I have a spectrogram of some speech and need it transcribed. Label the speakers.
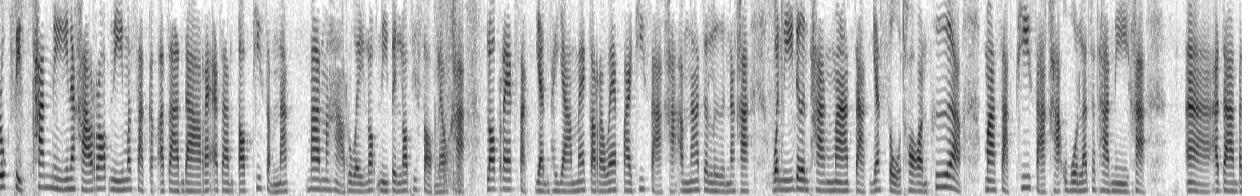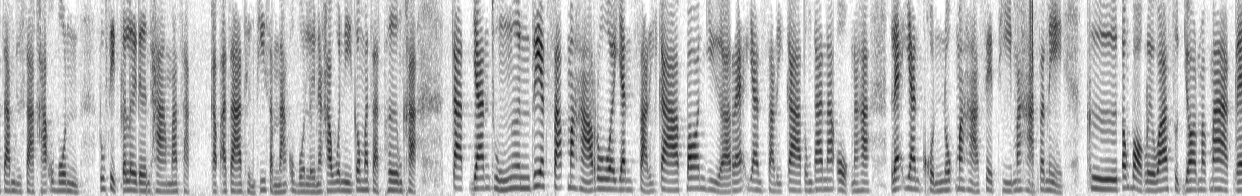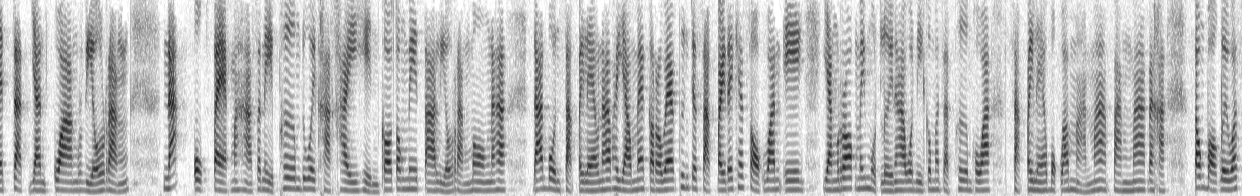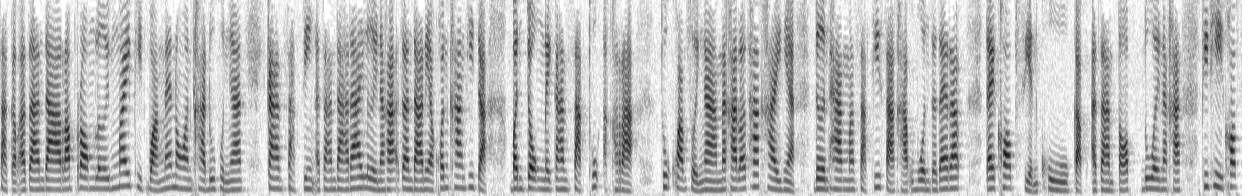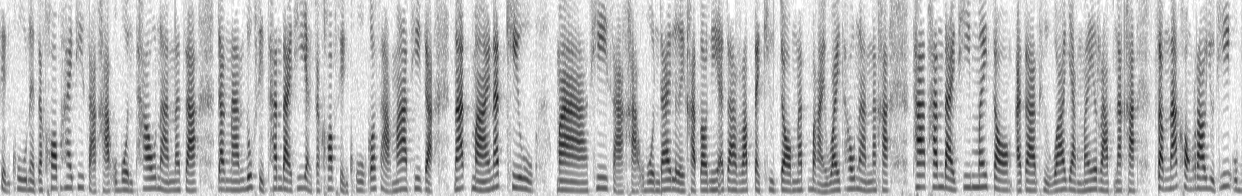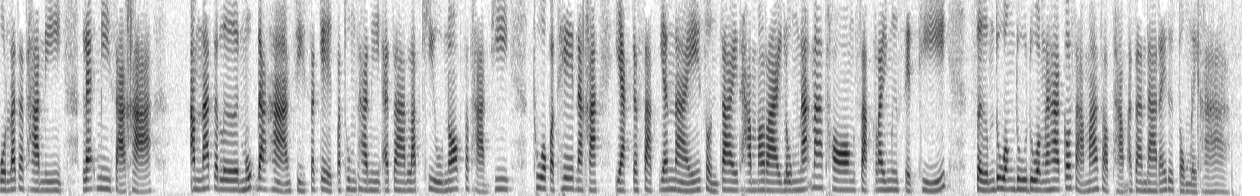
Speaker 1: ลูกศิษย์ท่านนี้นะคะ รอบนี้มาสักกับอาจารย์ดาและอาจารย์ท็อปที่สำนักบ้านมหารวย รอบนี้เป็นรอบที่ 2 แล้วค่ะ รอบแรกสักยันพญาแม่กระแวกไปที่สาขาอำนาจเจริญนะคะ วันนี้เดินทางมาจากยโสธรเพื่อมาสักที่สาขาอุบลราชธานีค่ะอาอาจารย์ประจำอยู่สาขาอุบล ลูกศิษย์ก็เลยเดินทางมาสัก กับอาจารย์ถึงที่สำนักอุบลเลยนะคะ วันนี้ก็มาจัดเพิ่มค่ะ จัดยันถุงเงินเรียกทรัพย์มหารวยยันสาริกาป้อนเหยื่อ และยันสาริกาตรงด้านหน้าอกนะคะ และยันขนนกมหาเศรษฐีมหาเสน่ห์คือต้องบอกเลยว่าสุดยอดมากๆ และจัดยันกวางเหลียวหลังณอกแตกมหาเสน่ห์เพิ่มด้วยค่ะใครเห็นก็ต้องเมตตาเหลียวหลังมองนะคะ ด้านบนสักไปแล้วนะคะพยาวแม่กระแวกเพิ่งจะสักไปได้แค่สองวันเอง ยังรอกไม่หมดเลยนะคะวันนี้ก็มาจัดเพิ่มเพราะว่าสักไปแล้วบอกว่าหมานมากปังมากนะคะ ต้องบอกเลยว่าสักกับอาจารย์ดารับรองเลยไม่ผิดหวังแน่นอนค่ะ ดูผลงานการสักจริงอาจารย์ดาได้เลยนะคะ อาจารย์ดาเนี่ยค่อนข้างที่จะบรรจงในการสักทุกอักขระทุกความสวยงามนะคะ แล้วถ้าใครเนี่ยเดินทางมาสักที่สาขาอุบลจะได้รับได้ครอบเสียนครูกับอาจารย์ท็อปด้วยนะคะ พิธีครอบเสียนครูเนี่ยจะครอบให้ที่สาขาอุบลเท่านั้นนะจ๊ะดังนั้นลูกศิษย์ท่านใดที่อยากจะครอบเสียนครูก็สามารถที่จะนัดหมายนัดคิวมาที่สาขาอุบลได้เลยค่ะ ตอนนี้อาจารย์รับแต่คิวจองนัดหมายไว้เท่านั้นนะคะ ถ้าท่านใดที่ไม่จองอาจารย์ถือว่ายังไม่รับนะคะสำนักของเราอยู่ที่อุบลราชธานี และมีสาขา อำนาจเจริญมุกดาหารศรีสะเกดปทุมธานีอาจารย์รับคิวนอกสถานที่ทั่วประเทศนะคะ อยากจะสักยันไหนสนใจทำอะไรลงหน้าหน้าทอง สักลายมือเศรษฐี เสริมดวงดูดวงนะคะ ก็สามารถสอบถามอาจารย์ดาได้โดยตรงเลยค่ะ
